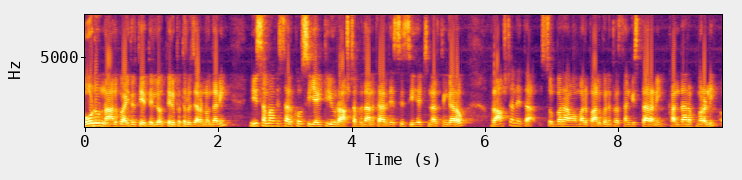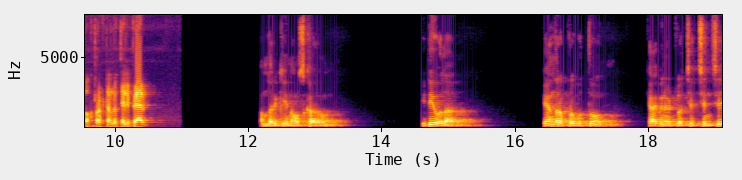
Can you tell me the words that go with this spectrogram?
మూడు నాలుగు ఐదు తేదీల్లో తిరుపతిలో జరగనుందని ఈ సమావేశాలకు సిఐటియు రాష్ట్ర ప్రధాన కార్యదర్శి సిహెచ్ నరసింగారావు రాష్ట్ర నేత సుబ్బరామమ్మలు పాల్గొని ప్రసంగిస్తారని కందారపు మురళి ఒక ప్రకటనలో తెలిపారు. అందరికీ నమస్కారం. ఇటీవల కేంద్ర ప్రభుత్వం క్యాబినెట్లో చర్చించి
